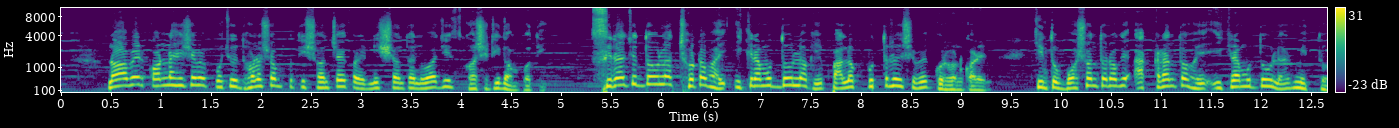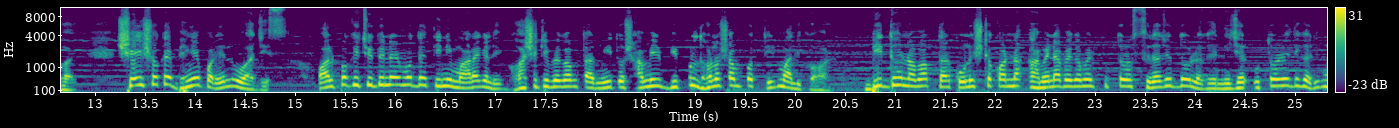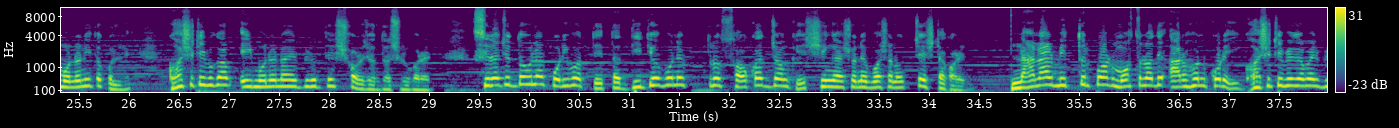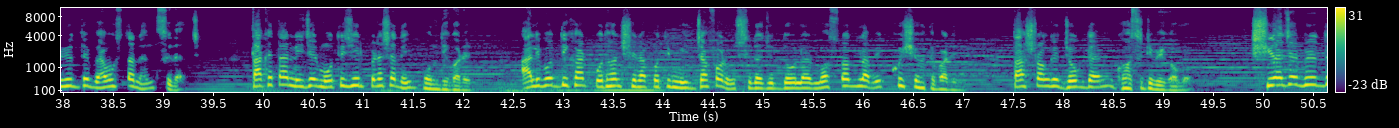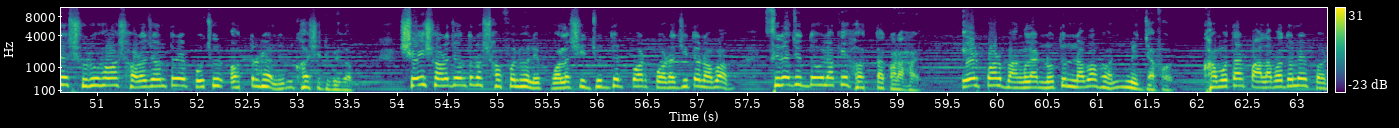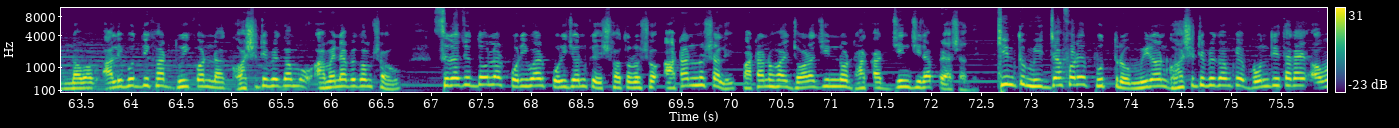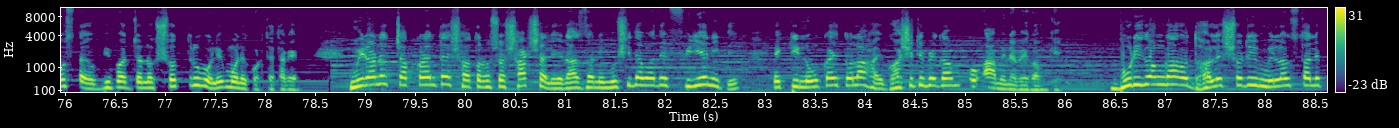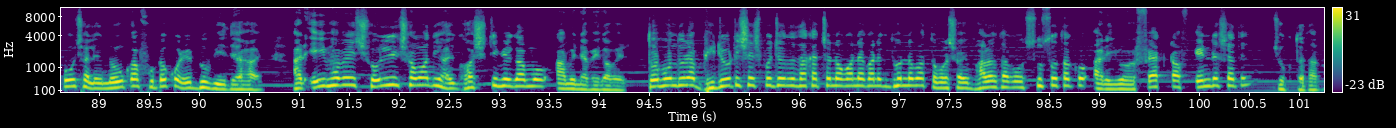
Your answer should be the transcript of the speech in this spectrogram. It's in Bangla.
নবাবের কন্যা হিসেবে প্রচুর ধনসম্পত্তি সঞ্চয় করে নিঃসন্তান ওয়াজিজ ঘসেটি দম্পতি। সিরাজউদ্দৌলার ছোট ভাই ইকরামুদ্দৌলাকে পালক পুত্র হিসেবে গ্রহণ করেন। কিন্তু বসন্ত রোগে আক্রান্ত হয়ে ইকরামুদ্দৌলার মৃত্যু হয়। সেই শোকে ভেঙে পড়েন ওয়াজিস। অল্প কিছুদিনের মধ্যে তিনি মারা গেলে ঘসেটি বেগম তার মৃত স্বামীর বিপুল ধনসম্পত্তির মালিক হন। বৃদ্ধ নবাব তার কনিষ্ঠ কন্যা আমেনা বেগমের পুত্র সিরাজউদ্দৌলাকে নিজের উত্তরাধিকারী মনোনীত করলে ঘসেটি বেগম এই মনোনয়নের বিরুদ্ধে ষড়যন্ত্র শুরু করেন। সিরাজউদ্দৌলার পরিবর্তে তার দ্বিতীয় বোনের পুত্র শওকত জংকে সিংহাসনে বসানোর চেষ্টা করেন। নানার মৃত্যুর পর মস্তনদে আরোহণ করেই ঘসেটি বেগমের বিরুদ্ধে ব্যবস্থা নেন সিরাজ। তাকে তার নিজের মতিঝিল প্রাসাদেই বন্দী করেন। আলিবর্দী খাঁর প্রধান সেনাপতি মির্জাফরও সিরাজউদ্দৌলার মসনদ লাভে খুশি হতে পারেনি। তার সঙ্গে যোগ দেন ঘসেটি বেগমও। সিরাজের বিরুদ্ধে শুরু হওয়া ষড়যন্ত্রের প্রচুর অত্র ঢালেন ঘসেট বেগম। সেই ষড়যন্ত্র সফল হলে পলাশির যুদ্ধের পর পরাজিত নবাব সিরাজউদ্দৌলাকে হত্যা করা হয়। এরপর বাংলার নতুন নবাব হন মির্জাফর। ক্ষমতার পালাবদলের পর নবাব আলিবর্দী খাঁর দুই কন্যা ঘসেটি বেগম ও আমেনা বেগম সহ সিরাজউদ্দৌলার পরিবার পরিজনকে সতেরোশো আটান্ন সালে পাঠানো হয় জরাজীর্ণ ঢাকার জিনজিরা প্রাসাদে। কিন্তু মির্জাফরের পুত্র মিরন ঘসেটি বেগমকে বন্দী থাকায় অবস্থায়ও বিপজ্জনক শত্রু বলে মনে করতে থাকেন। মিরনের চক্রান্তে সতেরোশো ষাট সালে রাজধানী মুর্শিদাবাদে ফিরিয়ে নিতে একটি নৌকায় তোলা হয় ঘসেটি বেগম ও আমেনা বেগমকে। বুড়িগঙ্গা ও ধলেশ্বরীর মিলনস্থলে পৌঁছালে নৌকা ফুটো করে ডুবিয়ে দেওয়া হয়। আর এইভাবে সলিল সমাধি হয় ঘষটি বেগম ও আমিনা বেগমের। তো বন্ধুরা, ভিডিওটি শেষ পর্যন্ত দেখার জন্য অনেক অনেক ধন্যবাদ। তোমরা সবাই ভালো থাকো, সুস্থ থাকো, আর এইভাবে ফ্যাক্ট অফ এন্ডের সাথে যুক্ত থাকো।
